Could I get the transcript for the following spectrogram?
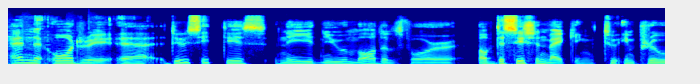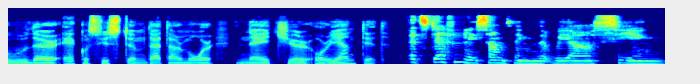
And Audrey, uh, do cities need new models for of decision making to improve their ecosystem that are more nature oriented? That's definitely something that we are seeing,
